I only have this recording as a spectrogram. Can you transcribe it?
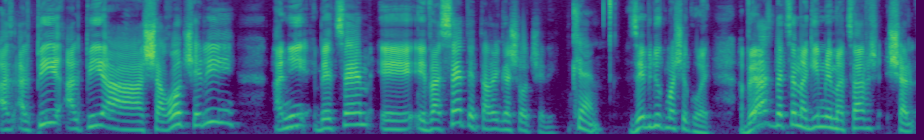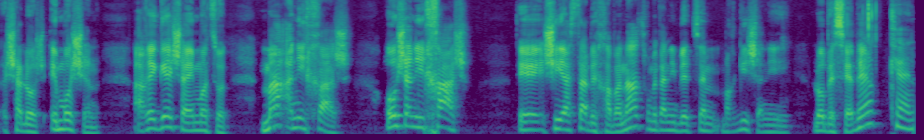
אז על, פי, על פי השערות שלי, אני בעצם אה, אווסת את הרגשות שלי. כן, זה בדיוק מה שקורה. ואז בעצם מגיעים למצב של, שלוש, אמושן, הרגש, האמוציות. מה אני חש? או שאני חש אה, שהיא עשתה בכוונה, זאת אומרת אני בעצם מרגיש שאני לא בסדר, כן.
